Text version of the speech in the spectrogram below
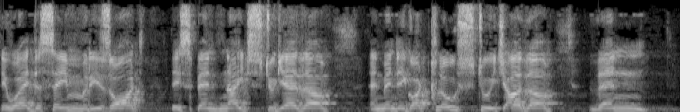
They were at the same resort. They spent nights together and when they got close to each other, then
